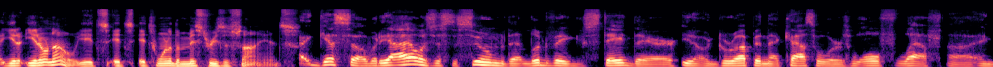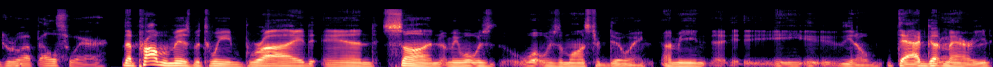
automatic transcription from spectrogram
you, you don't know. It's it's it's one of the mysteries of science. I guess so, but yeah, I always just assumed that Ludwig stayed there, you know, and grew up in that castle where his wolf left uh, and grew up elsewhere. The problem is between bride and son. I mean, what was what was the monster doing? I mean, he- he- you know, dad got married.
